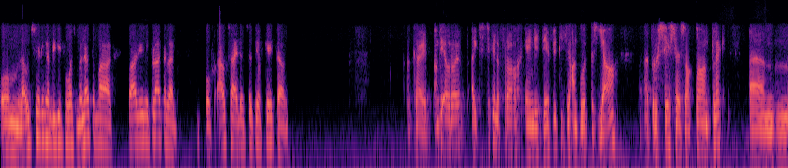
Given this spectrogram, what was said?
om loadshedding 'n bietjie vir ons minder te maak, veral hier in die platteland of outside the city of Cape Town. Okay, dankie Elroy. Uitstekende vraag en die definitiewe antwoord is ja. Uh, is al klaar in plek. Um,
